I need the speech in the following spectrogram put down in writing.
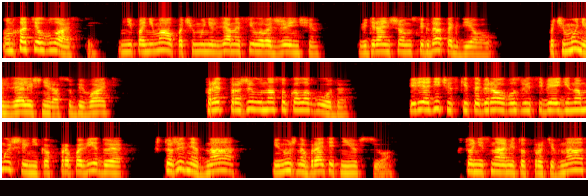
Он хотел власти, не понимал, почему нельзя насиловать женщин, ведь раньше он всегда так делал. Почему нельзя лишний раз убивать? Фред прожил у нас около года. Периодически собирал возле себя единомышленников, проповедуя, что жизнь одна и нужно брать от нее все. Кто не с нами, тот против нас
